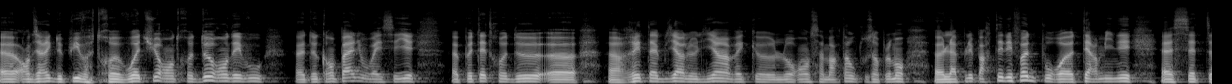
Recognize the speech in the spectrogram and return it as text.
euh, en direct depuis votre voiture entre deux rendez-vous euh, de campagne. On va essayer euh, peut-être de rétablir le lien avec Laurent Saint-Martin ou tout simplement l'appeler par téléphone pour terminer cette,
